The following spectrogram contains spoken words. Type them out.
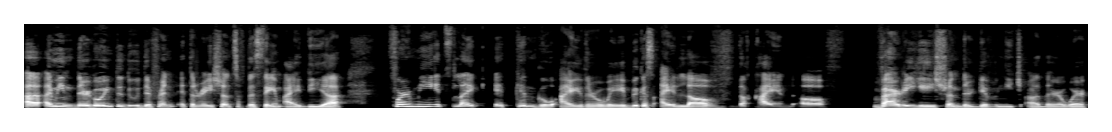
uh, I mean they're going to do different iterations of the same idea. For me it's like it can go either way because I love the kind of variation they're giving each other where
